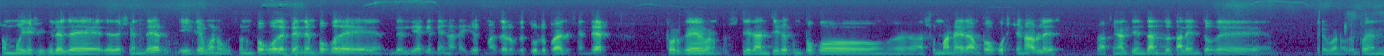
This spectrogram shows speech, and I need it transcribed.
son muy difíciles de, defender y que bueno son un poco depende un poco del día que tengan ellos más de lo que tú le puedas defender porque bueno pues tiran tiros un poco eh, a su manera un poco cuestionables pero al final tienen tanto talento que, bueno que pueden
